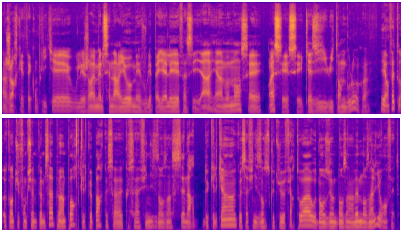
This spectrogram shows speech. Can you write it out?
un genre qui était compliqué où les gens aimaient le scénario mais voulaient pas y aller enfin il y a, y a un moment c'est ouais c'est c'est quasi 8 ans de boulot quoi Et en fait, quand tu fonctionnes comme ça, peu importe quelque part que ça, que ça finisse dans un scénar de quelqu'un, que ça finisse dans ce que tu veux faire toi, ou dans, une- dans un, même dans un livre en fait.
